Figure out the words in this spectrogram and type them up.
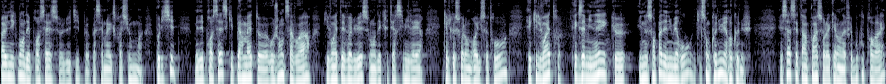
Pas uniquement des process du type, passez-moi l'expression, policier, mais des process qui permettent aux gens de savoir qu'ils vont être évalués selon des critères similaires, quel que soit l'endroit où ils se trouvent, et qu'ils vont être examinés, qu'ils ne sont pas des numéros, qu'ils sont connus et reconnus. Et ça, c'est un point sur lequel on a fait beaucoup de progrès,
